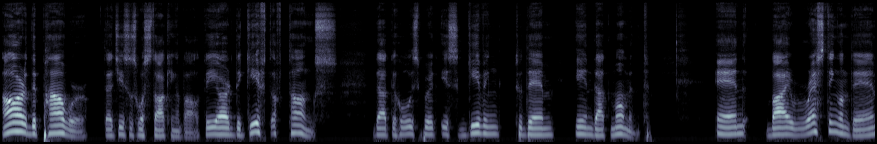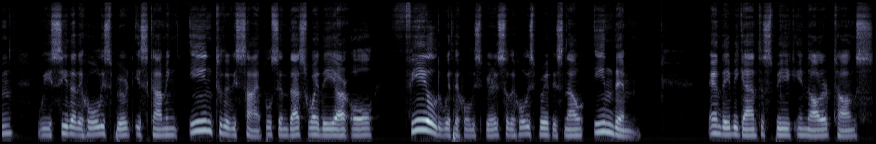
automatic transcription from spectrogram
are the power that Jesus was talking about. They are the gift of tongues that the Holy Spirit is giving to them in that moment. And by resting on them, we see that the Holy Spirit is coming into the disciples, and that's why they are all filled with the Holy Spirit. So the Holy Spirit is now in them. And they began to speak in other tongues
